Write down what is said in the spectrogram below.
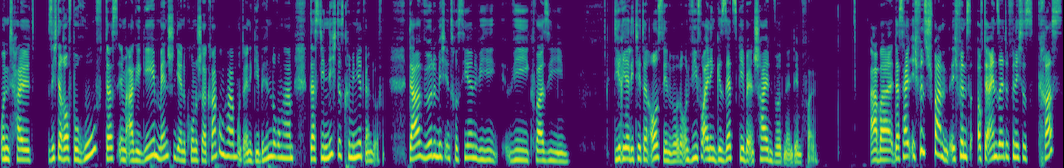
und halt sich darauf beruft, dass im AGG Menschen, die eine chronische Erkrankung haben und eine Gehbehinderung haben, dass die nicht diskriminiert werden dürfen. Da würde mich interessieren, wie, wie quasi die Realität dann aussehen würde und wie vor allen Dingen Gesetzgeber entscheiden würden in dem Fall. Aber das halt, ich finde es spannend. Ich finde es, auf der einen Seite finde ich es krass,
